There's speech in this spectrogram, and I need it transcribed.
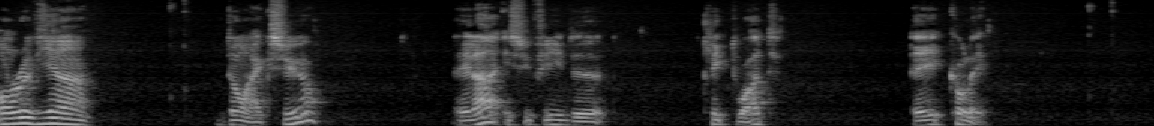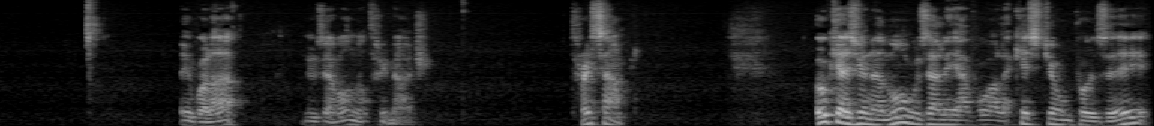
On revient dans Axure, et là il suffit de clic droite et coller. Et voilà, nous avons notre image. Très simple. Occasionnellement, vous allez avoir la question posée,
